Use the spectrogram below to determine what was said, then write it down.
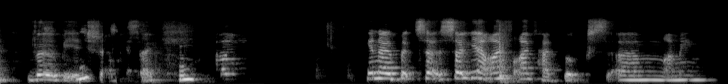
verbiage, shall we say. Um, you know, but so, so, yeah, I've, I've had books. Um, I mean,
